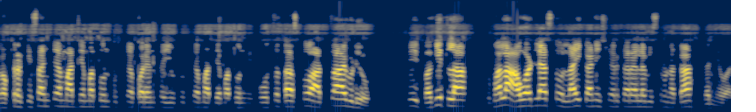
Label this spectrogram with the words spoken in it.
डॉक्टर किसानच्या माध्यमातून तुमच्यापर्यंत युट्यूबच्या माध्यमातून मी पोहोचत असतो. आजचा हा व्हिडिओ तुम्ही बघितला तुम्हाला आवडल्यास तो लाईक आणि शेअर करायला विसरू नका. धन्यवाद.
